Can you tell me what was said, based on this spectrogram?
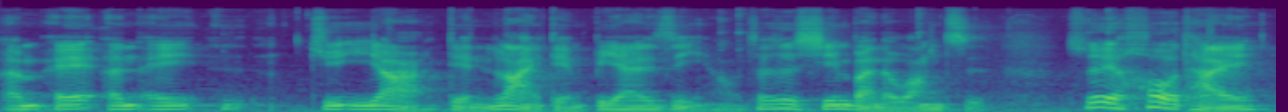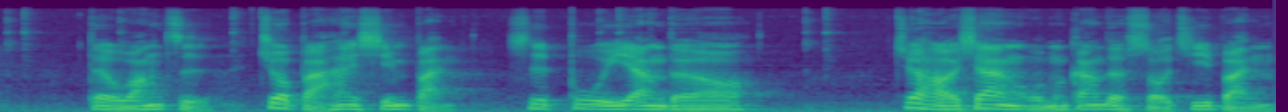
，m a n a g e r 点 line 点 b i z 哦，这是新版的网址，所以后台的网址旧版和新版是不一样的哦，就好像我们刚的手机版，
